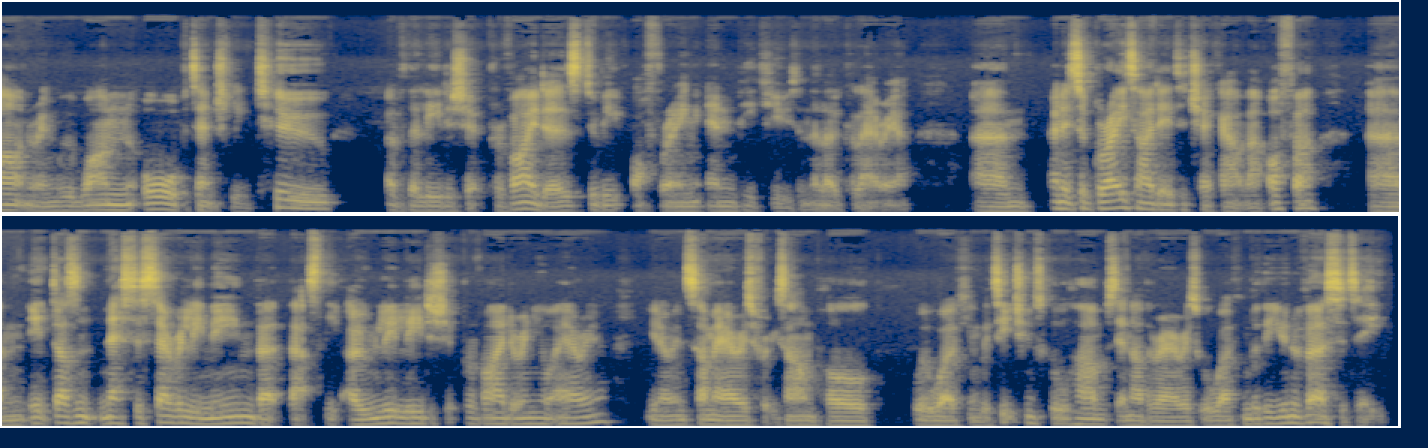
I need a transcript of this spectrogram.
partnering with one or potentially two of the leadership providers to be offering NPQs in the local area. Um, and it's a great idea to check out that offer. Um, it doesn't necessarily mean that that's the only leadership provider in your area. You know, in some areas, for example, we're working with teaching school hubs. In other areas, we're working with a university,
